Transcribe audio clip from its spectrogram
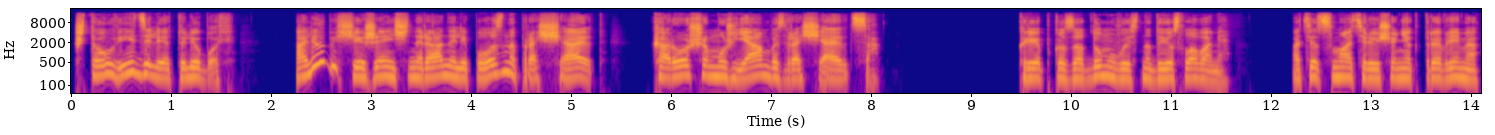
что увидели эту любовь. А любящие женщины рано или поздно прощают, к хорошим мужьям возвращаются» крепко задумываясь над ее словами. Отец с матерью еще некоторое время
